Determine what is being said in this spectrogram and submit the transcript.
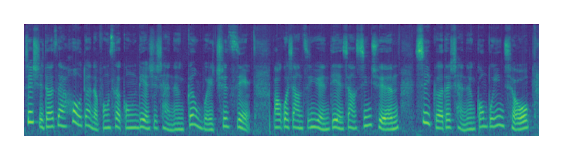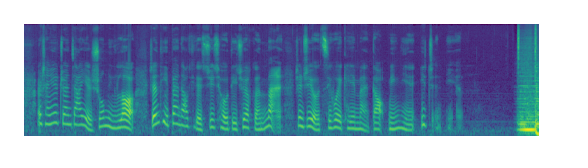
这使得在后段的封测供应链是产能更为吃紧，包括像晶圆店、像新全、细格的产能供不应求。而产业专家也说明了，整体半导体的需求的确很满，甚至有机会可以买到明年一整年。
